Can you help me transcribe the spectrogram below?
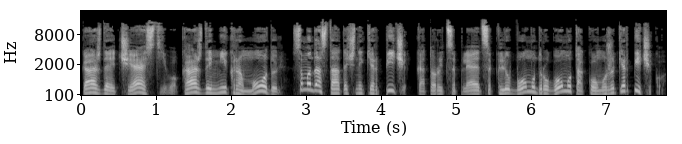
Каждая часть его, каждый микромодуль — самодостаточный кирпичик, который цепляется к любому другому такому же кирпичику.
